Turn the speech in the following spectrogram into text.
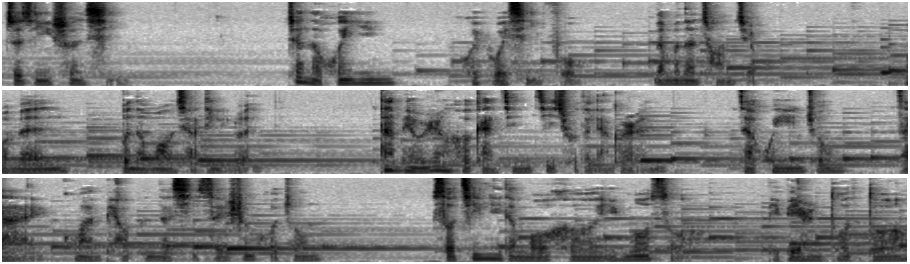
至今盛行。这样的婚姻会不会幸福，能不能长久，我们不能妄下定论。但没有任何感情基础的两个人，在婚姻中，在锅碗瓢盆的细碎生活中，所经历的磨合与摸索，比别人多得多，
